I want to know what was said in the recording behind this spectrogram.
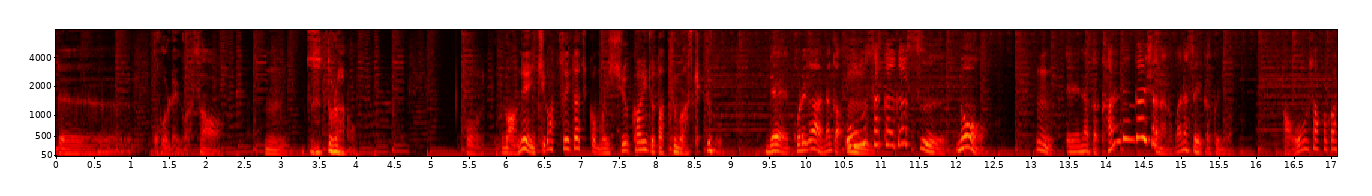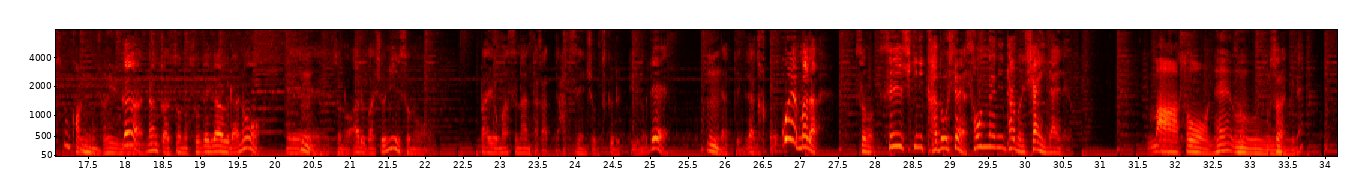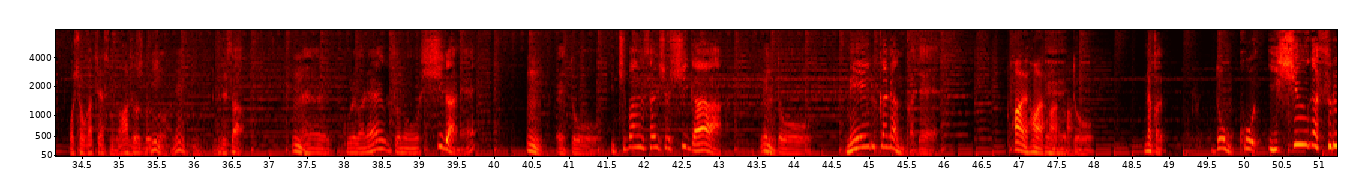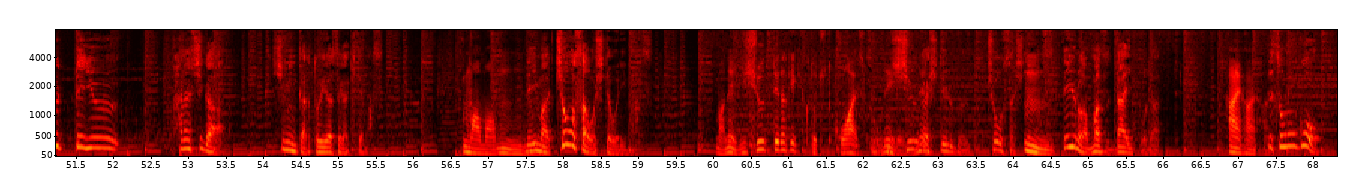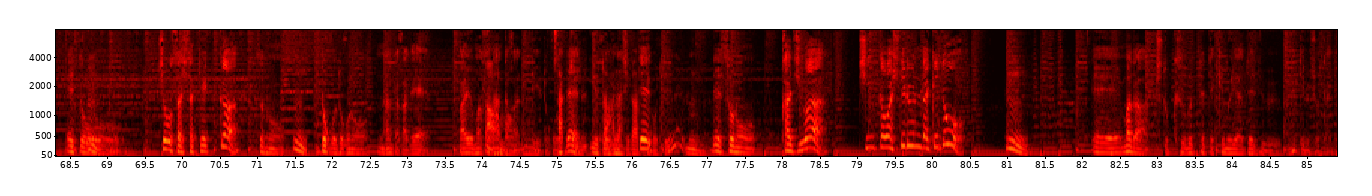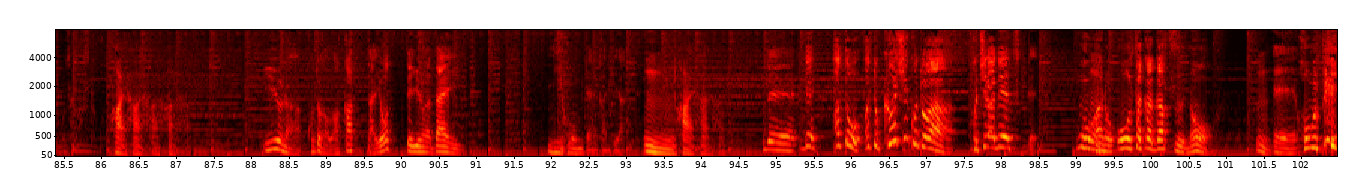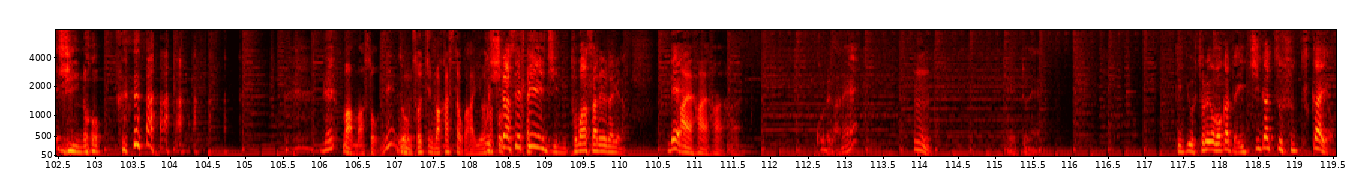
でこれがさい。うん。ずっとなのそう。まあね、1月1日かもう1週間以上経ってますけど。でこれがなんか大阪ガスの、うん。えーなんか関連会社なのかな正確にはあ、大阪ガスの関連会社、へえがなんかその袖ヶ浦の,、えーうんそのある場所にそのバイオマスなんたかって発電所を作るっていうのでうんや。ってるだからここはまだその正式に稼働してないそんなに多分社員いないのよ、まあそうね。うんうんうん。おそらくね。お正月休みもあるしね、そうそうそう今ね。でさ、うん。えーこれがねその市がね、うん。えっと一番最初市が、えっとメールかなんかで、はいはいはい、はい。えっとなんかどうもこう異臭がするっていう話が市民から問い合わせが来てますまあまあ、うん、うん。で今調査をしておりますまあね、異臭ってだけ聞くとちょっと怖いですもんね。異臭がしてるから調査してます、うんっていうのがまず第一歩であってはいはいはい。でその後、えっとうん調査した結果そのうん。どこどこのなんだかでバイオマスなんだかっていうとこさっろでき言った話があってことでね。うん。でその火事は鎮火はしてるんだけど、うん。えーまだちょっとくすぶってて煙が出る出てる状態でございますとはいはいはいはいはい。いうようなことが分かったよっていうのが第2報みたいな感じであってうん、はいはいはい。でであとあと詳しいことはこちらでっつって。もう、うん。あの大阪ガスの、うん。えーホームページの。ね、まあまあそうね。そう。うん、そっちに任せた方が良さそう。お知らせページに飛ばされるだけなの。で、はいはいはいはこれがね。い。うん。えっとね。結局それが分かった。1月2日よ。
